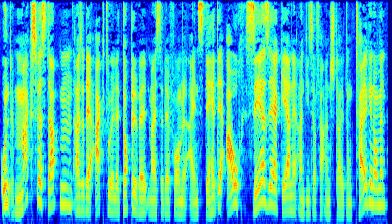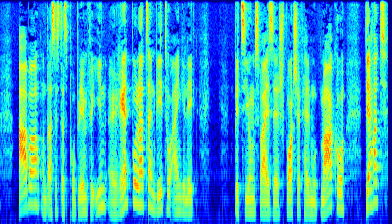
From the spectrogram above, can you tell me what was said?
Und Max Verstappen, also der aktuelle Doppelweltmeister der Formel 1, der hätte auch sehr, sehr gerne an dieser Veranstaltung teilgenommen. Aber, und das ist das Problem für ihn, Red Bull hat sein Veto eingelegt beziehungsweise Sportchef Helmut Marko, der hat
